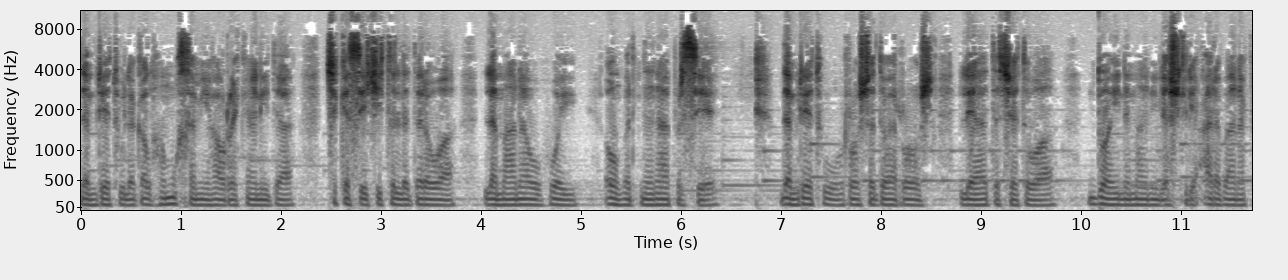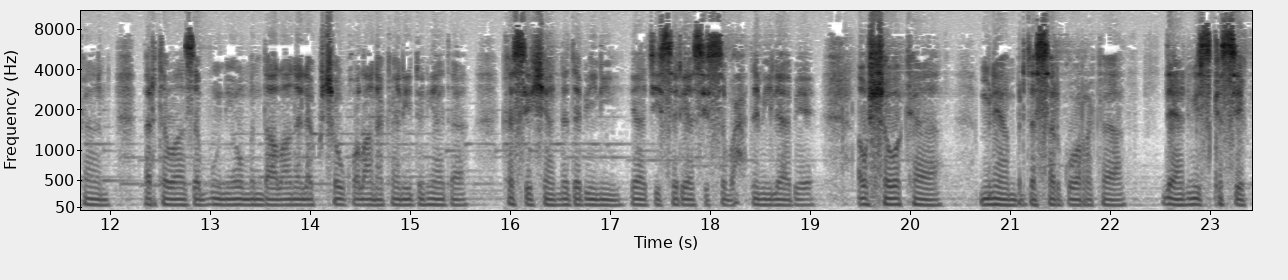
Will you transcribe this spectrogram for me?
دەمرێت و لەگەڵ هەموو خەمی هاوڕێکانیدا چ کەسێکی تر لە دەرەوە لە مانا و هۆی ئەو مردنە ناپرسێ دەمرێت و ڕۆژە دوای ڕۆژ لە یاد دەچێتەوە دوای نەمانی لەشکری عەرەبانەکان، پەرتەوازە بوونی ئەو منداڵانە لە کوچە و کۆڵانەکانی دنیادا، کەسێکیان نەدەبینی یادی سریاسی سوبح دەمیلابێ، ئەو شەوە کە منیان بردە سەر گۆڕەکە، دەیانویست کەسێک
